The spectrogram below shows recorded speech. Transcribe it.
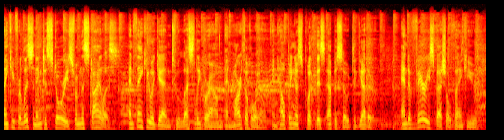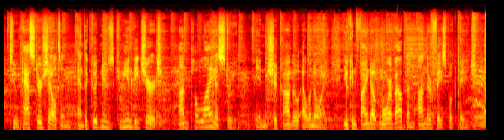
Thank you for listening to Stories from the Stylus. And thank you again to Leslie Brown and Martha Hoyle in helping us put this episode together. And a very special thank you to Pastor Shelton and the Good News Community Church on Paulina Street in Chicago, Illinois. You can find out more about them on their Facebook page.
